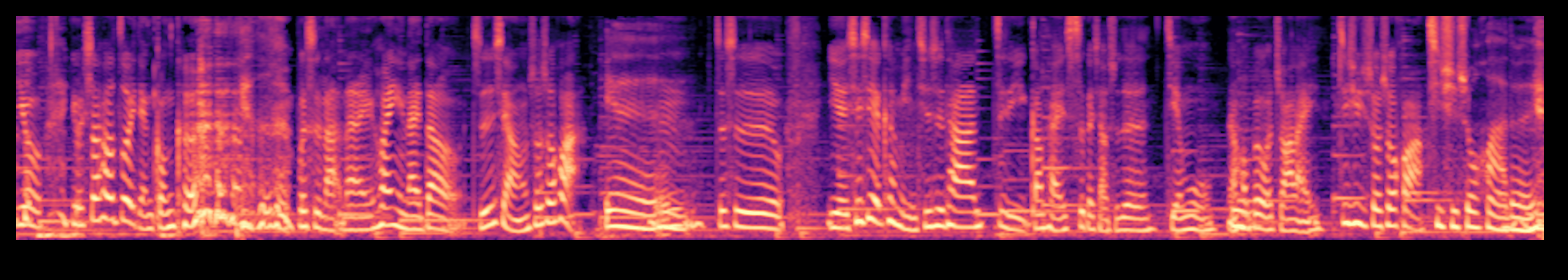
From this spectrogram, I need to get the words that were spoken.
有有稍稍做一点功课，不是啦，来欢迎来到只想说说话。耶，嗯，就是也谢谢克敏，其实他自己刚才四个小时的节目，然后被我抓来继续说说话。继续说话，对，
